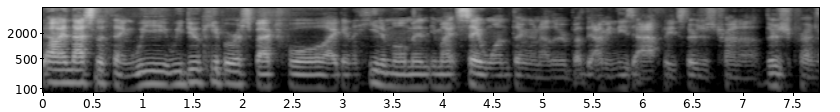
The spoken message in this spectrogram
uh, and that's the thing. We we do keep it respectful. Like in the heat of moment, you might say one thing or another, but I mean these athletes, they're just trying to they're just trying to.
